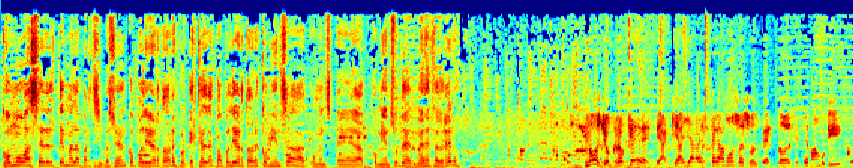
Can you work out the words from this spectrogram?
cómo va a ser el tema de la participación en Copa Libertadores? Porque es que la Copa Libertadores comienza a, eh, a comienzos del mes de febrero. No, yo creo que de aquí a allá esperamos resolver todo ese tema jurídico,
